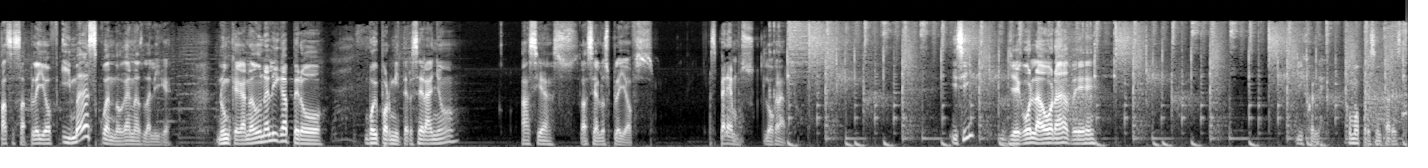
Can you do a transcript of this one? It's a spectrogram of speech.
pasas a playoff y más cuando ganas la liga. Nunca he ganado una liga, pero voy por mi tercer año hacia, hacia los playoffs. Esperemos lograrlo. Y sí, llegó la hora de... Híjole, ¿cómo presentar esto?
